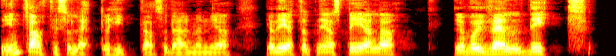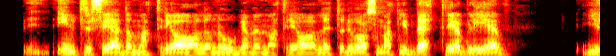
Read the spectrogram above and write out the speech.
det är inte alltid så lätt att hitta så där, men jag, jag vet att när jag spelade, jag var ju väldigt intresserad av material och noga med materialet och det var som att ju bättre jag blev, ju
